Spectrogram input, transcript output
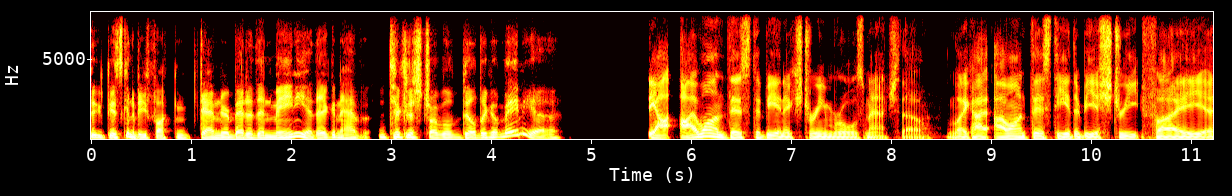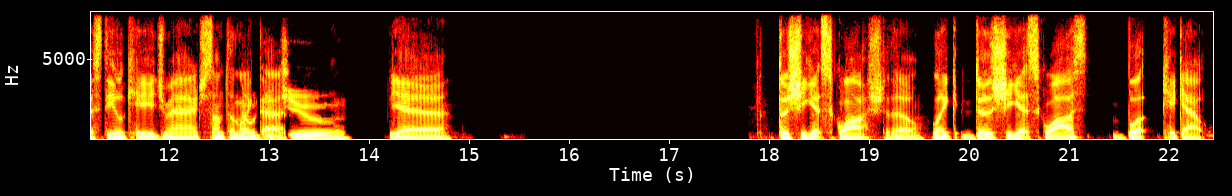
it's going to be fucking damn near better than Mania. They're going to have they're to struggle building a Mania. Yeah, I want this to be an extreme rules match though. Like I, I want this to either be a street fight, a steel cage match, something no like that. DQ. Yeah. Does she get squashed though? Like, does she get squashed but kick out?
